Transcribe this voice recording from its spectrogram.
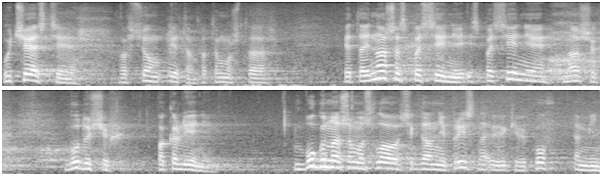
участия во всем этом, потому что это и наше спасение, и спасение наших будущих поколений. Богу нашему слава всегда мне присно и веки веков. Аминь.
